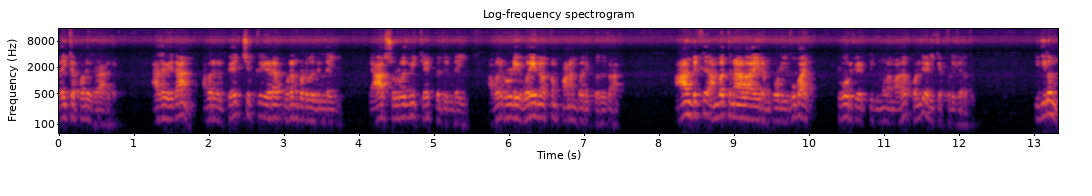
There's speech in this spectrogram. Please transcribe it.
வைக்கப்படுகிறார்கள். ஆகவேதான் அவர்கள் பேச்சுக்கு இடம் உடன்படுவதில்லை. யார் சொல்வதுமே கேட்பதில்லை. அவர்களுடைய ஒரே நோக்கம் பணம் பறிப்பது தான் ஆண்டுக்கு ஐம்பத்தி நாலாயிரம் கோடி ரூபாய் டோல்கேட்டின் மூலமாக கொள்ளையடிக்கப்படுகிறது. இதிலும்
